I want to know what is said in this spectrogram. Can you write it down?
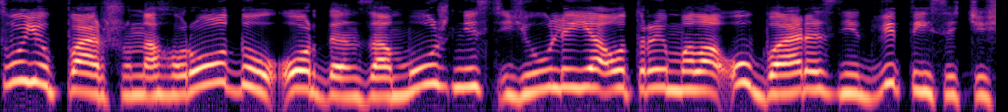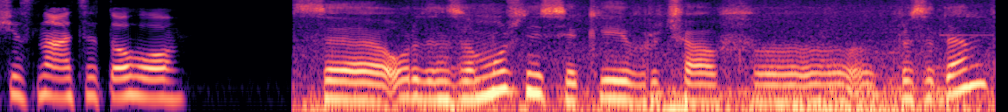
Свою першу нагороду орден за мужність Юлія отримала у березні 2016-го. Це орден за мужність, який вручав е, президент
